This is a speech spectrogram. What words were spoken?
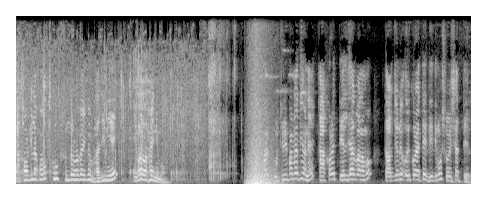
কাঁকড়গুলা পাও খুব সুন্দরভাবে একদম ভাজি নিয়ে এবার ওঠাই নিব এবার কচুরি পানা দিয়ে কাঁকড়ের তেল ঝাল বানাবো, তার জন্য ওই কড়াইতে দিয়ে দিব সরিষার তেল।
